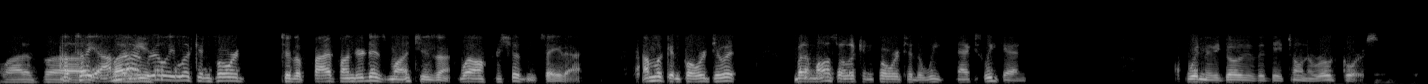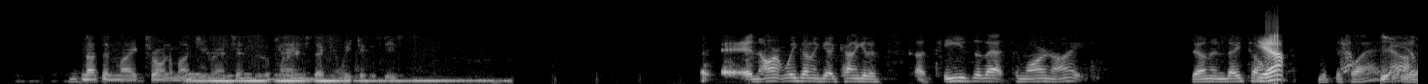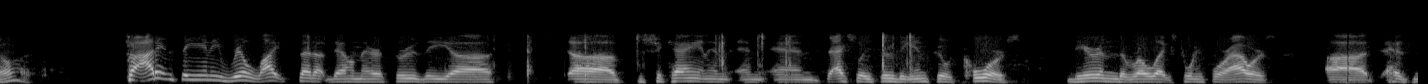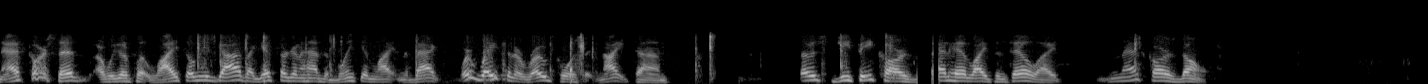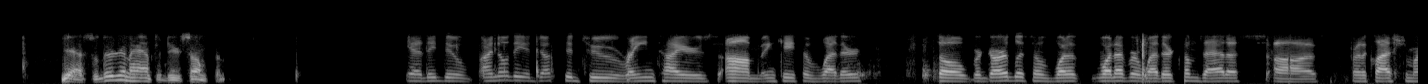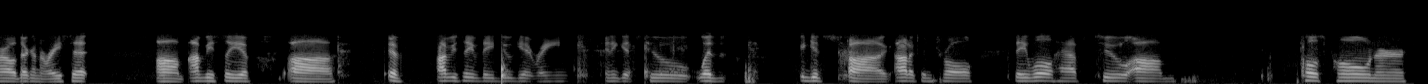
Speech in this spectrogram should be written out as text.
a lot of. Uh, I'll tell you, I'm a lot of not really looking forward to the 500 as much as uh, well. I shouldn't say that. I'm looking forward to it, but I'm also looking forward to the week next weekend when they go to the Daytona Road Course. Nothing like throwing a monkey wrench into the planned second week of the season. And aren't we going to get kind of get a, a tease of that tomorrow night down in Daytona? Yeah. with the Clash. Yeah. We are. So I didn't see any real lights set up down there through the uh, uh, chicane and, and and actually through the infield course during the Rolex 24 hours. Uh, has NASCAR said, are we going to put lights on these guys? I guess they're going to have the blinking light in the back. We're racing a road course at nighttime. Those GP cars had headlights and taillights. NASCARs don't. Yeah, so they're going to have to do something. Yeah, they do. I know they adjusted to rain tires um, in case of weather. So regardless of what whatever weather comes at us uh, for the clash tomorrow, they're going to race it. Um, obviously, if uh, if obviously if they do get rain and it gets too with it gets uh, out of control, they will have to um, postpone or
